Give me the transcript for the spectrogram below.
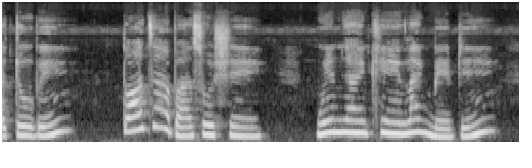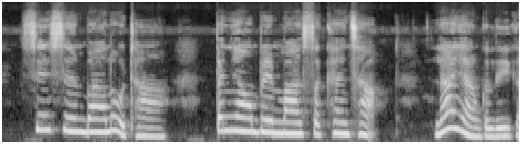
အတူပင်တွားကြပါဆိုရှင်ဝင်းမြိုင်ခင်လိုက်မယ်ပြင်စင်စင်ပါလို့ထားပညောင်ပင်မှာစခန်းချလာရောင်ကလေးက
